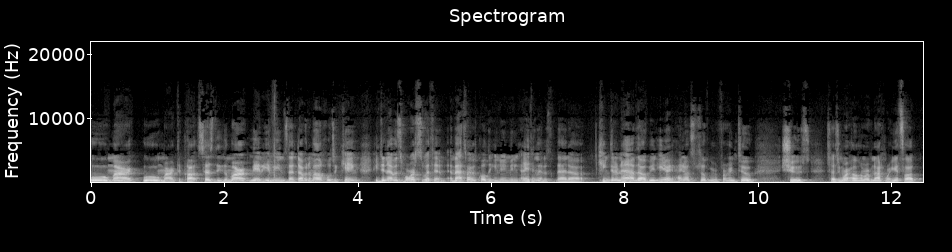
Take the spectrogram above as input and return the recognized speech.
Umar Umartika says the Gemara. Maybe it means that David Melech was a king. He didn't have his horses with him, and that's why it was called the Inay. Meaning anything that is, that a king didn't have, that would be an Inay. How do you specifically referring to shoes? Says Gemara El Nachmar Yitzchak.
